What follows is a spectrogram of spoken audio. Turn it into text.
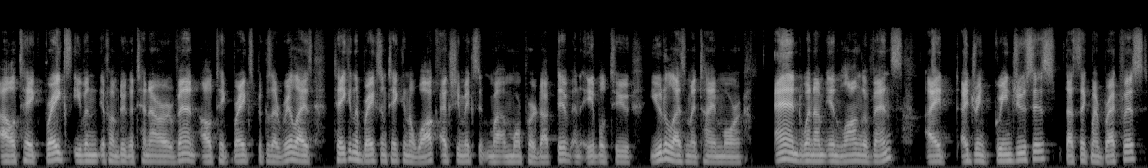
I'll take breaks, even if I'm doing a 10 hour event, I'll take breaks because I realize taking the breaks and taking a walk actually makes it more productive and able to utilize my time more. And when I'm in long events, I, I drink green juices. That's like my breakfast.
